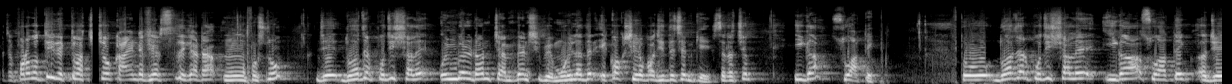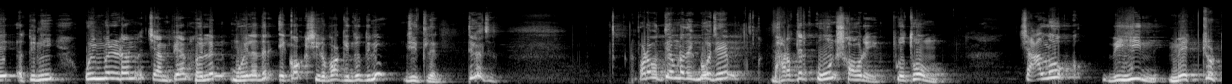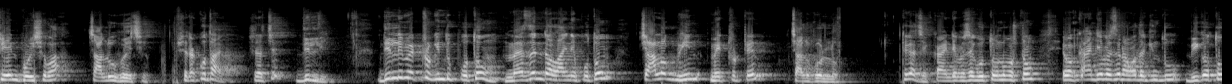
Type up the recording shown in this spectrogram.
আচ্ছা পরবর্তী দেখতে পাচ্ছ কারেন্ট অ্যাফেয়ার্স থেকে একটা প্রশ্ন যে দু হাজার পঁচিশ সালে উইম্বলডন চ্যাম্পিয়নশিপে মহিলাদের একক শিরোপা জিতেছেন কে? সেটা হচ্ছে ইগা সুয়াটেক। তো দু হাজার পঁচিশ সালে ইগা সুয়াতেক যে তিনি উইম্বলডন চ্যাম্পিয়ন হলেন মহিলাদের একক শিরোপা কিন্তু তিনি জিতলেন, ঠিক আছে? পরবর্তী আমরা দেখব যে ভারতের কোন শহরে প্রথম চালকবিহীন মেট্রো ট্রেন পরিষেবা চালু হয়েছে? সেটা কোথায়? সেটা হচ্ছে দিল্লি। দিল্লি মেট্রো কিন্তু প্রথম, ম্যাজেন্টা লাইনে প্রথম চালকবিহীন মেট্রো ট্রেন চালু করল, ঠিক আছে? কারেন্ট অ্যাফেয়ার্সের গুরুত্বপূর্ণ প্রশ্ন, এবং কারেন্ট অ্যাফেয়ার্সের আমাদের কিন্তু বিগত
